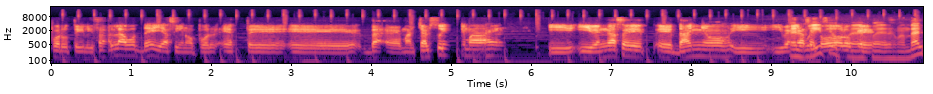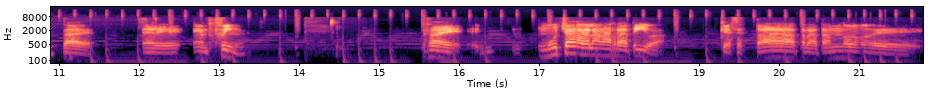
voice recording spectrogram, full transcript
por utilizar la voz de ella, sino por este manchar su imagen y, y véngase eh, daños y, y véngase todo lo que. Puede demandar. Eh, en fin. Mucha de la narrativa que se está tratando de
